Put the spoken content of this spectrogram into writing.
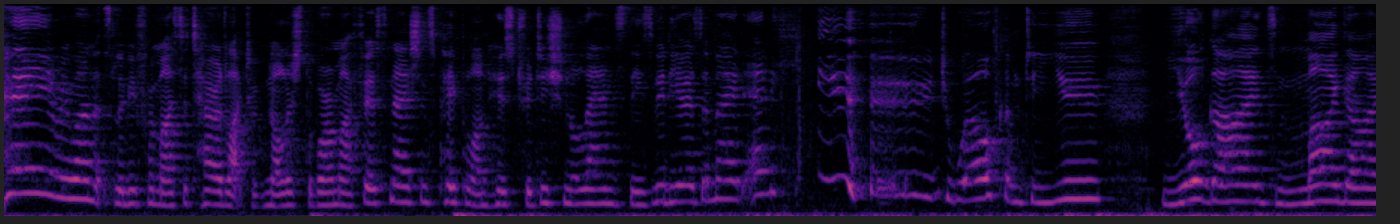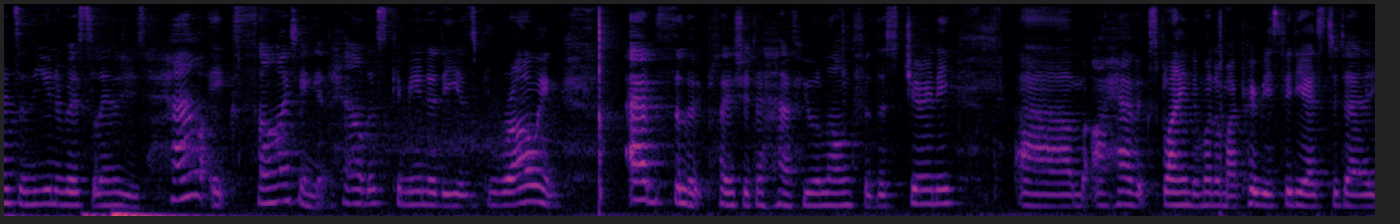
Hey everyone, it's Libby from Maighstir. I'd like to acknowledge the Worimi First Nations people on whose traditional lands these videos are made and huge welcome to you, your guides, my guides and the universal energies. How exciting at how this community is growing. Absolute pleasure to have you along for this journey. Um, I have explained in one of my previous videos today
